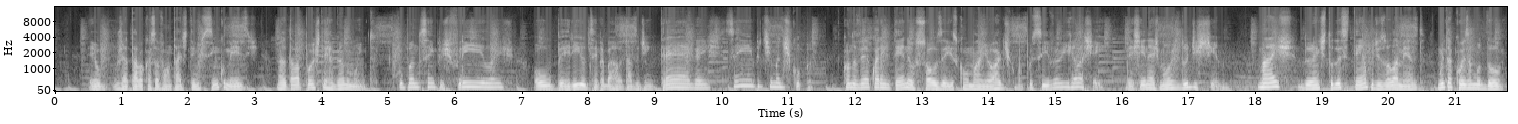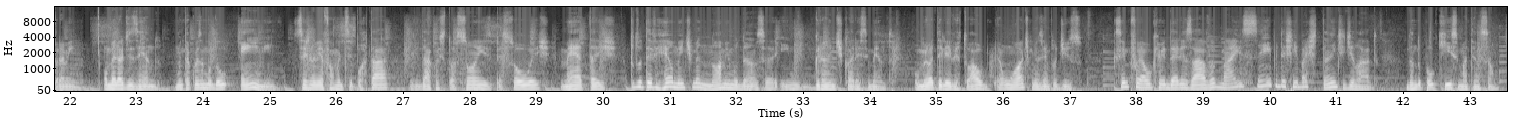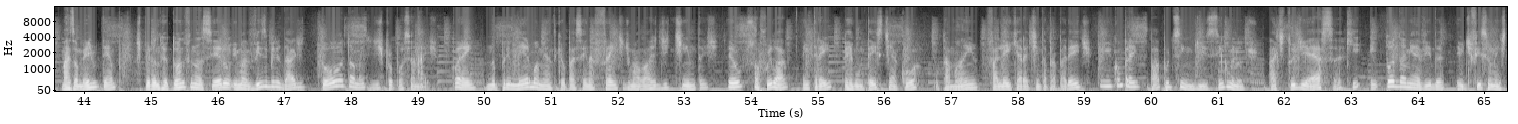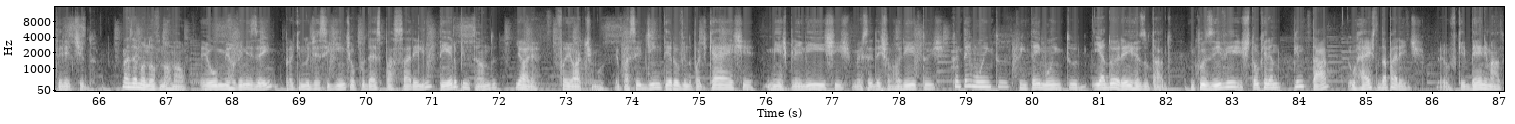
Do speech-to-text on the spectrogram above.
Eu já estava com essa vontade tem uns 5 meses, mas eu estava postergando muito, culpando sempre os frilas ou o período sempre abarrotado de entregas, sempre tinha uma desculpa. Quando veio a quarentena, eu só usei isso como a maior desculpa possível e relaxei. Deixei nas mãos do destino. Mas, durante todo esse tempo de isolamento, muita coisa mudou para mim. Ou melhor dizendo, muita coisa mudou em mim. Seja na minha forma de se portar, lidar com as situações e pessoas, metas, tudo teve realmente uma enorme mudança e um grande esclarecimento. O meu ateliê virtual é um ótimo exemplo disso. Sempre foi algo que eu idealizava, mas sempre deixei bastante de lado, dando pouquíssima atenção. Mas ao mesmo tempo, esperando retorno financeiro e uma visibilidade totalmente desproporcionais. Porém, no primeiro momento que eu passei na frente de uma loja de tintas, eu só fui lá, entrei, perguntei se tinha cor, o tamanho, falei que era tinta para parede e comprei. Papo de sim, de 5 minutos. Atitude essa que em toda a minha vida eu dificilmente teria tido. Mas é meu novo normal. Eu me organizei para que no dia seguinte eu pudesse passar ele inteiro pintando e olha, foi ótimo. Eu passei o dia inteiro ouvindo podcast, minhas playlists, meus CDs favoritos. Cantei muito, pintei muito e adorei o resultado. Inclusive, estou querendo pintar o resto da parede. Eu fiquei bem animado.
